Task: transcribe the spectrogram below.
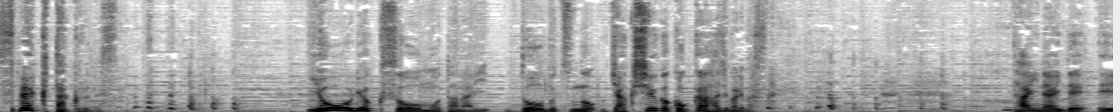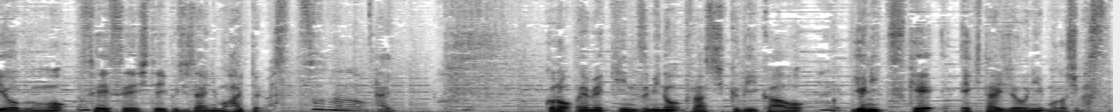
スペクタクルです。葉緑素を持たない動物の逆襲がここから始まります。体内で栄養分を生成していく時代にも入っております。そうなの。はい。このえー滅菌済みのプラスチックビーカーをはい。湯につけ液体状に戻します。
